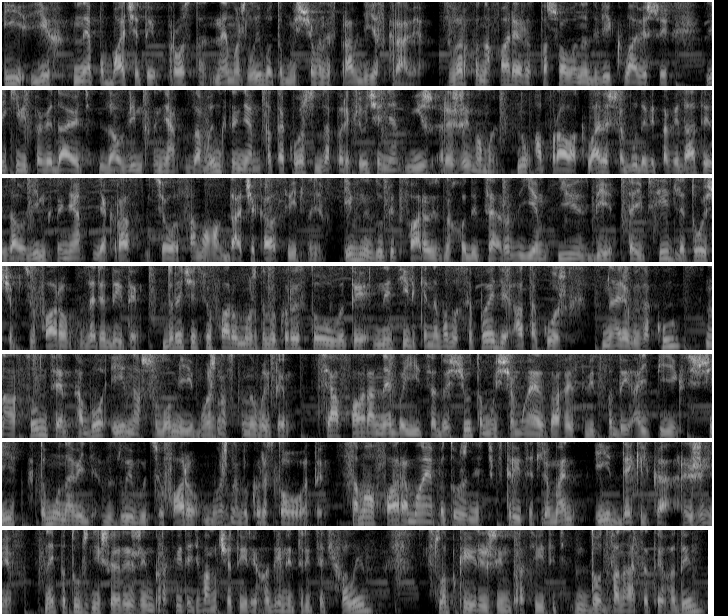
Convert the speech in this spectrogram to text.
і їх не побачити просто неможливо, тому що вони справді яскраві. Зверху на фарі розташовано дві клавіші, які відповідають за увімкнення за вимкнення та також за переключення між режимами. Ну а права клавіша буде відповідати за увімкнення якраз цього самого датчика освітлення. І внизу під фарою знаходиться роз'єм USB Type-C для того, щоб цю фару зарядити. До речі, цю фару можна використовувати не тільки на велосипеді, а також на рюкзаку, на сумці або і на шолом її можна встановити. Ця фара не боїться дощу, тому що має захист від води IPX6, тому навіть в зливу цю фару можна використовувати. Сама фара має потужність в 30 люмен і декілька режимів. Найпотужніший режим просвітить вам 4 години 30 хвилин, слабкий режим просвітить до 12 годин.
